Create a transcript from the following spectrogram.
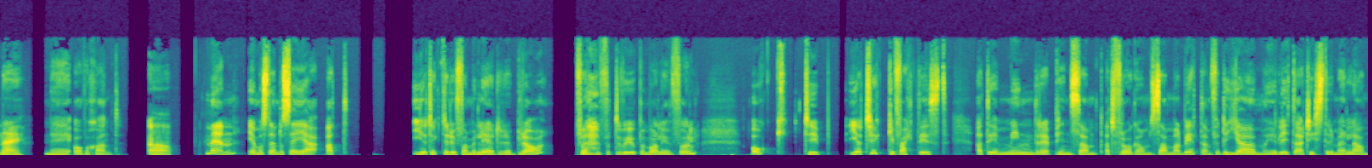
Nej. Nej, åh vad skönt. Ja. Men jag måste ändå säga att jag tyckte du formulerade det bra, för, för att du var ju uppenbarligen full. Och typ, jag tycker faktiskt att det är mindre pinsamt att fråga om samarbeten, för det gör man ju lite artister emellan,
